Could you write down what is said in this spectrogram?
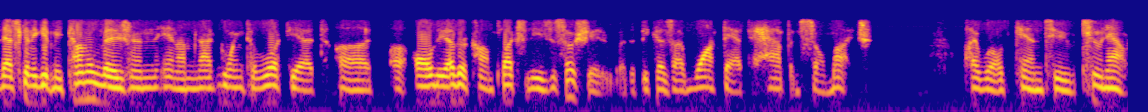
that's going to give me tunnel vision, and I'm not going to look at uh, uh, all the other complexities associated with it because I want that to happen so much. I will tend to tune out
